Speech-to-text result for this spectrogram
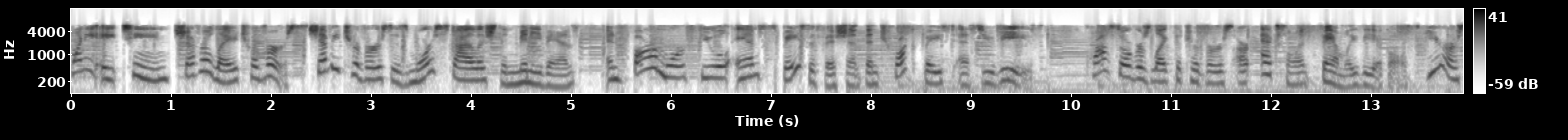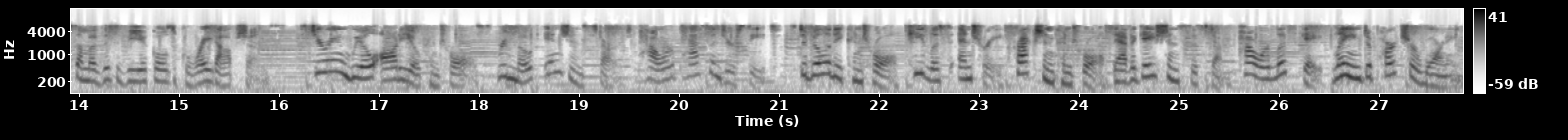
2018 Chevrolet Traverse. Chevy Traverse is more stylish than minivans and far more fuel and space efficient than truck-based SUVs. Crossovers like the Traverse are excellent family vehicles. Here are some of this vehicle's great options. Steering wheel audio controls, remote engine start, power passenger seat, stability control, keyless entry, traction control, navigation system, power liftgate, lane departure warning,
